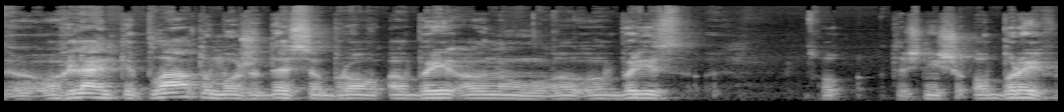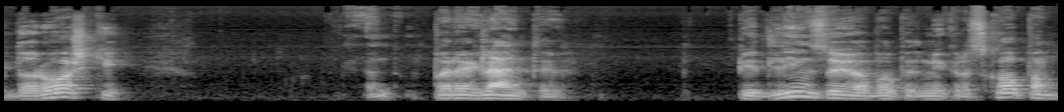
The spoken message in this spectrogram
Огляньте плату, може десь обров, обрі, ну, обріз, точніше, обрив дорожки. Перегляньте під лінзою або під мікроскопом.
